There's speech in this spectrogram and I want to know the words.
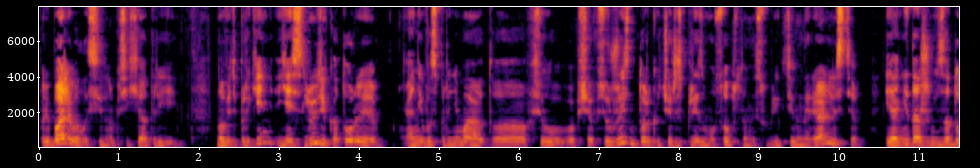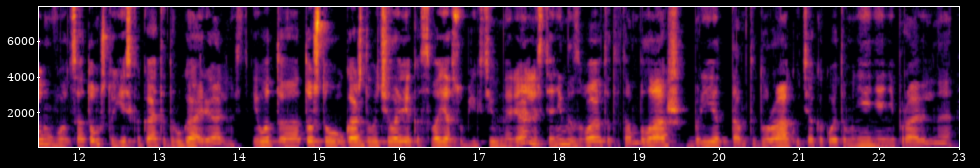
прибаливала сильно психиатрии. Но ведь прикинь, есть люди, которые они воспринимают э, всю вообще всю жизнь только через призму собственной субъективной реальности, и они даже не задумываются о том, что есть какая-то другая реальность. И вот э, то, что у каждого человека своя субъективная реальность, они называют это там блажь, бред, там ты дурак, у тебя какое-то мнение неправильное,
